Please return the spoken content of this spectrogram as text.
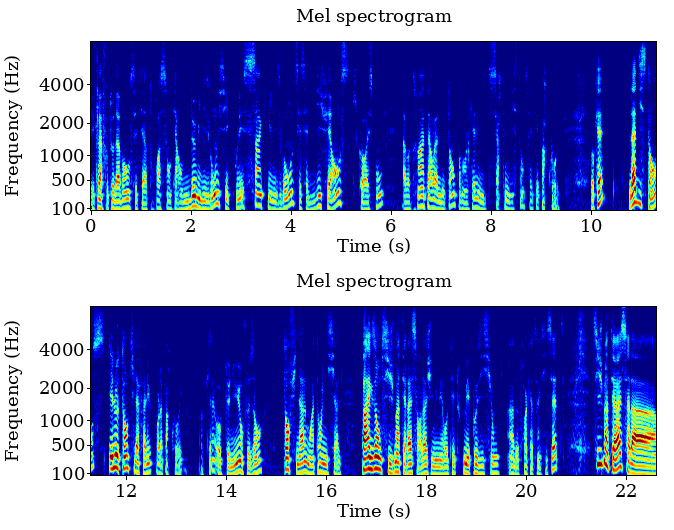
et que la photo d'avance était à 342 millisecondes, il s'est écoulé 5 millisecondes. C'est cette différence qui correspond à votre intervalle de temps pendant lequel une certaine distance a été parcourue. La distance et le temps qu'il a fallu pour la parcourir. Obtenu en faisant temps final moins temps initial. Par exemple, si je m'intéresse, alors là j'ai numéroté toutes mes positions, 1, 2, 3, 4, 5, 6, 7. Si je m'intéresse à la,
